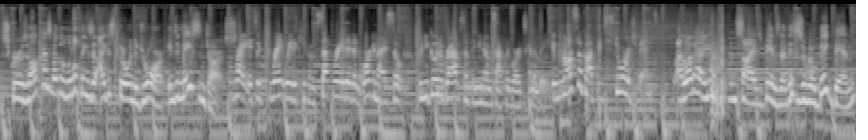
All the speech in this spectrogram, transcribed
screws, and all kinds of other little things that I just throw in a drawer into mason jars. Right, it's a great way to keep them separated and organized so when you go to grab something, you know exactly where it's going to be. And we've also got these storage bins. I love how you have different size bins. Now this is a real big bin.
